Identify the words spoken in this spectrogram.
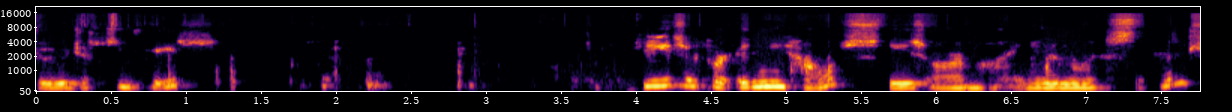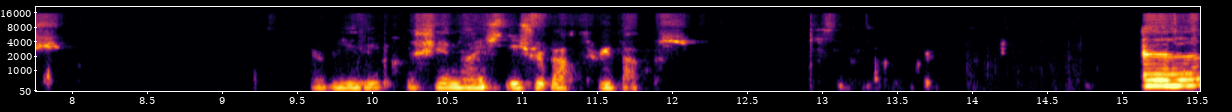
two just in case. These are for in the house. These are my new slippers. They're really cushy and nice. These are about three bucks. And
